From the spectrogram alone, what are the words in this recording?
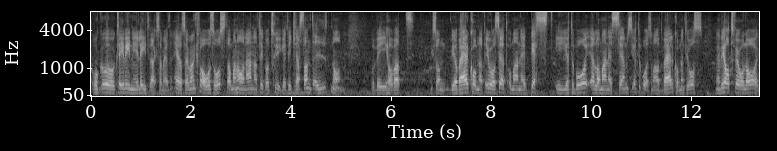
och gå och kliva in i elitverksamheten, eller så är man kvar hos oss där man har en annan typ av trygghet. Vi kastar inte ut någon. Och vi har varit liksom, vi har välkomnat oavsett om man är bäst i Göteborg eller om man är sämst i Göteborg så man har varit välkommen till oss. Men vi har två lag.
